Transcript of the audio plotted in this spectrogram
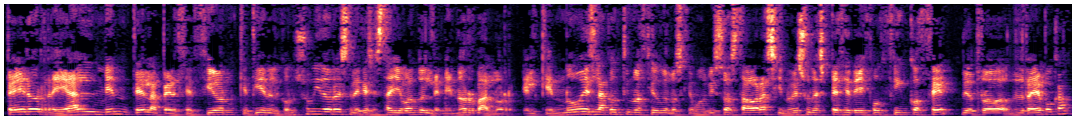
pero realmente la percepción que tiene el consumidor es de que se está llevando el de menor valor, el que no es la continuación de los que hemos visto hasta ahora, sino es una especie de iPhone 5C de, otra época,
